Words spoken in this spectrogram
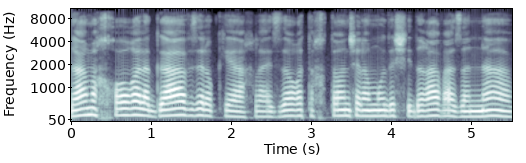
גם אחורה לגב זה לוקח, לאזור התחתון של עמוד השדרה והזנב.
